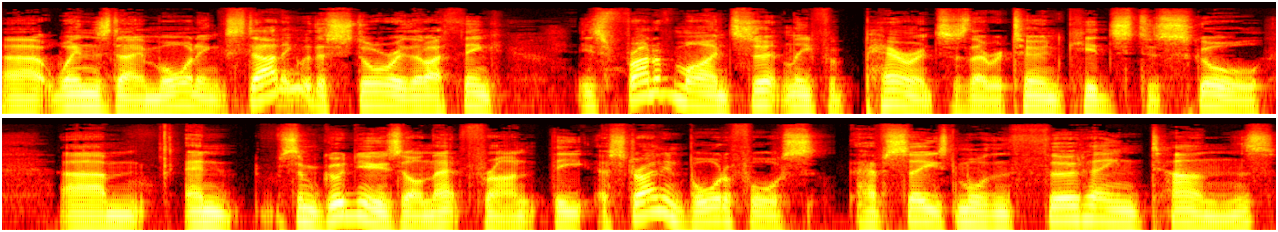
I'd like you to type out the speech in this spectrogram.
uh, Wednesday morning, starting with a story that I think is front of mind, certainly for parents as they return kids to school. Um, and some good news on that front. The Australian Border Force have seized more than 13 tonnes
